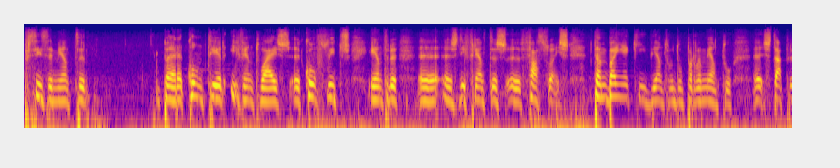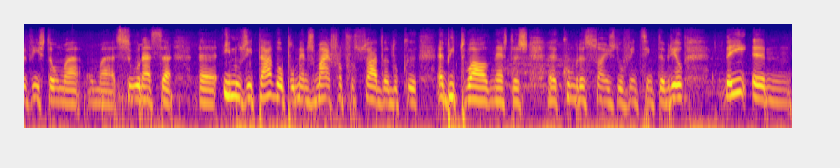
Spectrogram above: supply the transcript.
precisamente para conter eventuais uh, conflitos entre uh, as diferentes uh, fações. Também aqui dentro do Parlamento está prevista uma, uma segurança inusitada, ou pelo menos mais reforçada do que habitual nestas comemorações do 25 de Abril. Daí, um,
